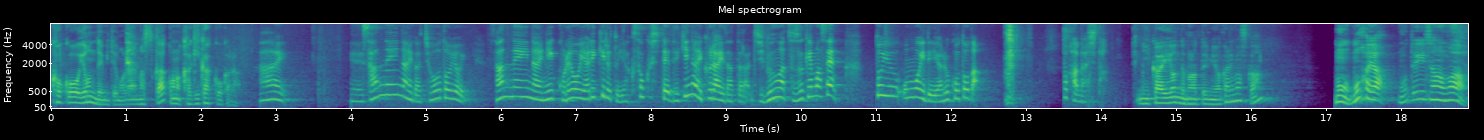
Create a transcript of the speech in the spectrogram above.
ここを読んでみてもらえますか？この鍵括弧から。はい、えー、3年以内がちょうど良い。3年以内にこれをやりきると約束してできないくらいだったら自分は続けません。という思いでやることだ。と話した。2回読んでもらった意味わかりますか？もうもはや茂木さんは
